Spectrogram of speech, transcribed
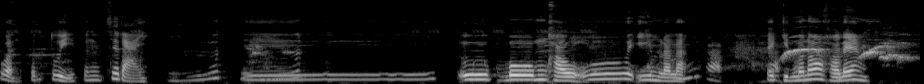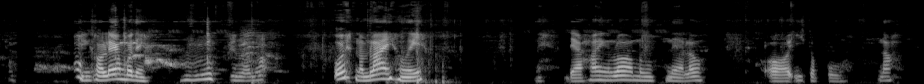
อ้วนเพิ่นตุ๋ยเพิ่นเสียดายเออเออโบมเขาโอ้ยอิ่มแล้วล่ะได้กินบ่เนอเขาวแรงกินเขาวแรงบ่นี่หืมกินแล้วเนาะโอ้ยน้ำลายเหยนี่เดี๋ยวให้ล่อมึงเนี่ยเราอ๋ออีกระปูเนาะอ๋ออีกกับ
